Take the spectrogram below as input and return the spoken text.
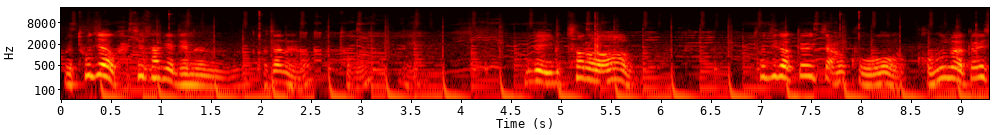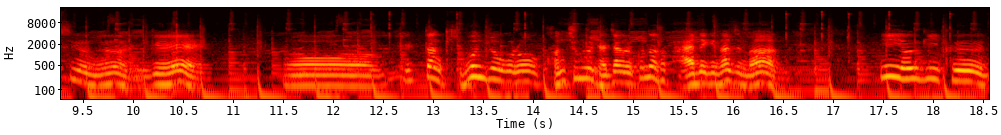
그 토지하고 같이 사게 되는 거잖아요, 보통은. 네. 근데 이처럼 토지가 껴있지 않고 건물만 껴있으면은 이게 어 일단 기본적으로 건축물 대장을 끊어서 봐야 되긴 하지만 이 여기 그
